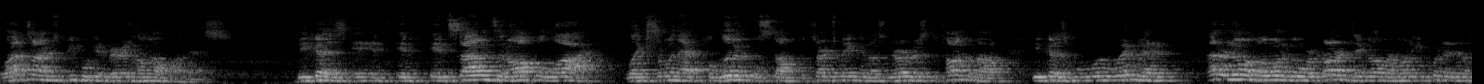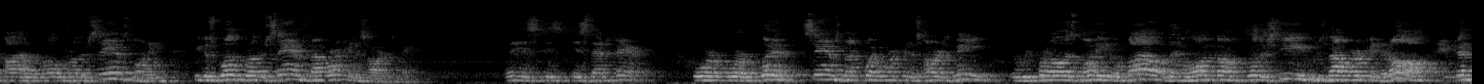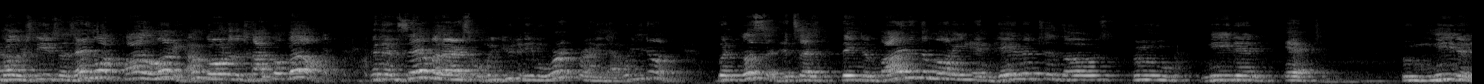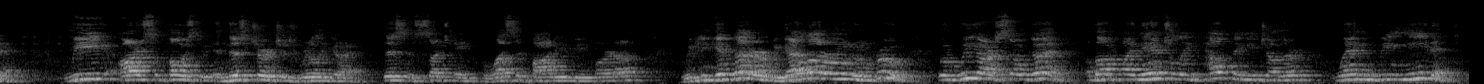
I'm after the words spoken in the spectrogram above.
A lot of times people get very hung up on because it, it, it sounds an awful lot like some of that political stuff that starts making us nervous to talk about because, wait a minute, I don't know if I want to go work hard and take all my money and put it in a pile with all Brother Sam's money because, well, Brother Sam's not working as hard as me. Is, is, is that fair? Or, or what if Sam's not quite working as hard as me, and we put all this money in a pile, and then along comes Brother Steve, who's not working at all, and Brother Steve says, hey, look, pile of money, I'm going to the Taco Bell. And then Sam and I said, well, you didn't even work for any of that. What are you doing? But listen, it says they divided the money and gave it to those who needed it. Who needed it. We are supposed to, and this church is really good. This is such a blessed body to be part of. We can get better. We got a lot of room to improve. But we are so good about financially helping each other when we need it.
